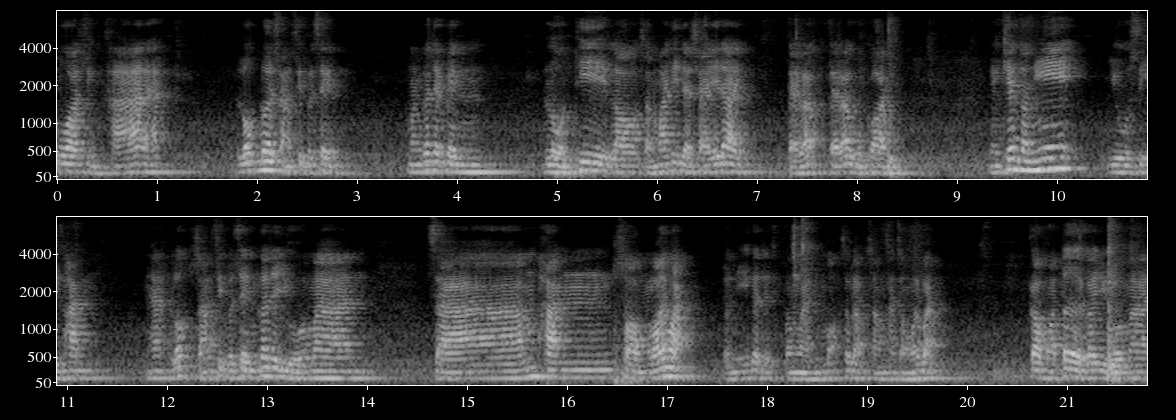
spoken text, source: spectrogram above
ตัวสินค้านะฮะลบด้วย 30%มันก็จะเป็นโหลดที่เราสามารถที่จะใช้ได้แต่ละแต่ละอุปกรณ์ อย่างเช่นตอนนี้อยู่ 4,000นะฮะลบ 30%ก็จะอยู่ประมาณ 3,200 วัตต์ตัวนี้ก็จะประมาณเหมาะสำหรับ 3,200 วัตต์ ก็มอเตอร์ก็อยู่ประมาณ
